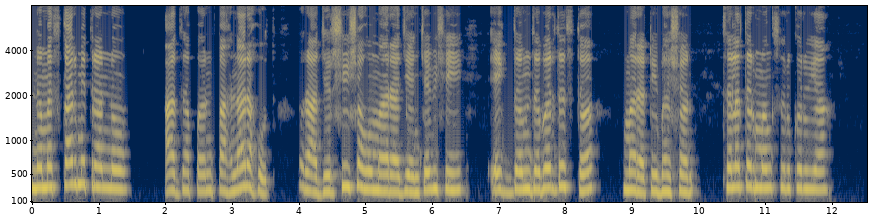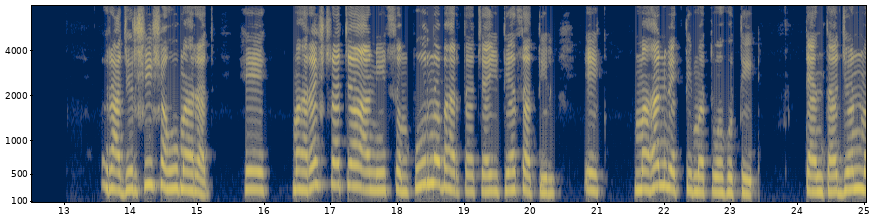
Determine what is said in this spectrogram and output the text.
नमस्कार मित्रांनो आज आपण पाहणार आहोत राजर्षी शाहू महाराज यांच्याविषयी एकदम जबरदस्त मराठी भाषण. चला तर मग सुरू करूया. राजर्षी शाहू महाराज हे महाराष्ट्राच्या आणि संपूर्ण भारताच्या इतिहासातील एक महान व्यक्तिमत्व होते. त्यांचा जन्म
